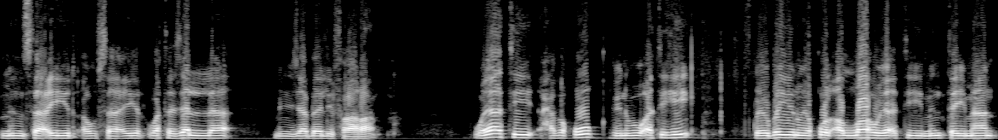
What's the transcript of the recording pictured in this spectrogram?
من سعير أو سعير وتجلى من جبل فاران. ويأتي حبقوق بنبوءته ويبين ويقول الله يأتي من تيمان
